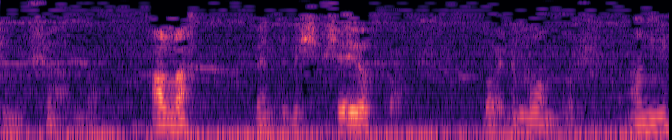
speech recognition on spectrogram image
şimdi şu anda? Allah. Bende hiçbir şey yok bak. Boynum bomboş. Anlıyor.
